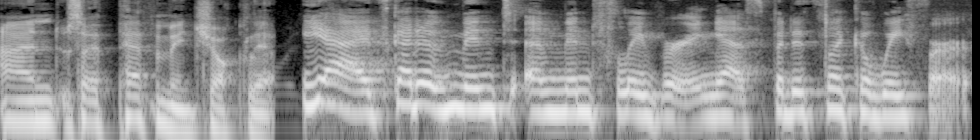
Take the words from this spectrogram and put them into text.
and so peppermint chocolate. Yeah, it's got a mint a mint flavoring, yes, but it's like a wafer.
